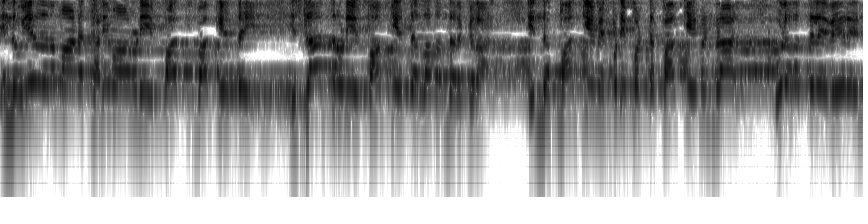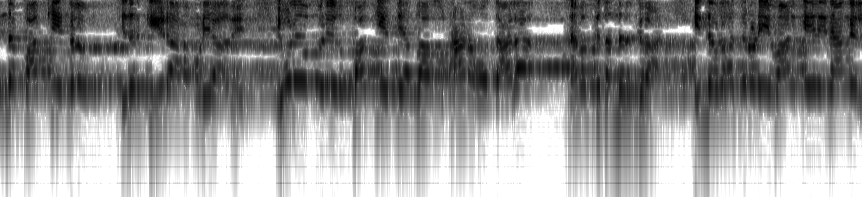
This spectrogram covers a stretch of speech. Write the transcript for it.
இந்த உயர்தரமான களிமானுடைய பாக்கியத்தை இஸ்லாத்தினுடைய பாக்கியத்தை எல்லாம் வந்திருக்கிறான் இந்த பாக்கியம் எப்படிப்பட்ட பாக்கியம் என்றால் உலகத்திலே வேற எந்த பாக்கியங்களும் இதற்கு ஈடாக முடியாது. இவ்வளவு பெரிய ஒரு பாக்கியத்தை அல்லாஹ் சுகான நமக்கு தந்திருக்கிறான். இந்த உலகத்தினுடைய வாழ்க்கையில நாங்கள்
